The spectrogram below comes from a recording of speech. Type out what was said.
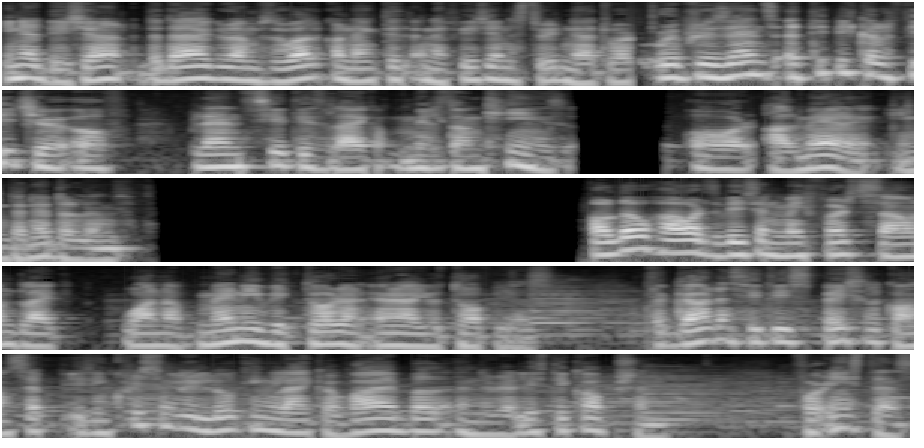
In addition, the diagram's well-connected and efficient street network represents a typical feature of planned cities like Milton Keynes or Almere in the Netherlands. Although Howard's vision may first sound like one of many Victorian-era utopias, the Garden City spatial concept is increasingly looking like a viable and realistic option. For instance,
